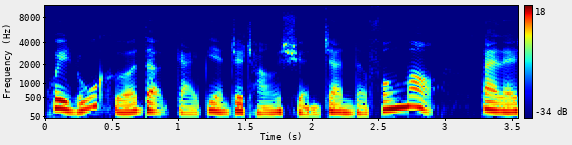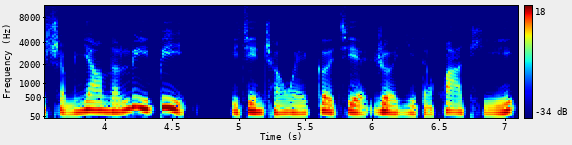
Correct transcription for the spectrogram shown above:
会如何的改变这场选战的风貌？带来什么样的利弊？已经成为各界热议的话题。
